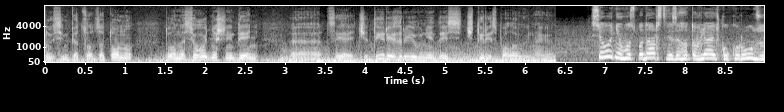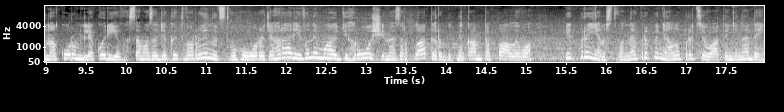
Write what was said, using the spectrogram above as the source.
ну 7500 за тонну, то на сьогоднішній день е, це 4 гривні, десь 4,5. Сьогодні в господарстві заготовляють кукурудзу на корм для корів. Саме завдяки тваринництву, говорить аграрій, вони мають гроші на зарплати робітникам та паливо. Підприємство не припиняло працювати ні на день.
